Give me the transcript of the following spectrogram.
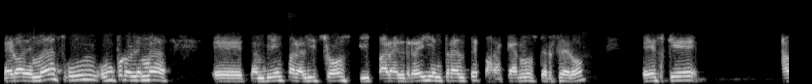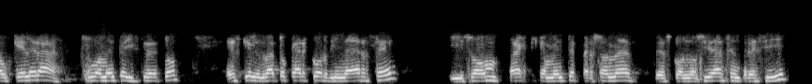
Pero además un, un problema eh, también para Liz Truss y para el rey entrante, para Carlos III, es que, aunque él era sumamente discreto, es que les va a tocar coordinarse y son prácticamente personas desconocidas entre sí.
